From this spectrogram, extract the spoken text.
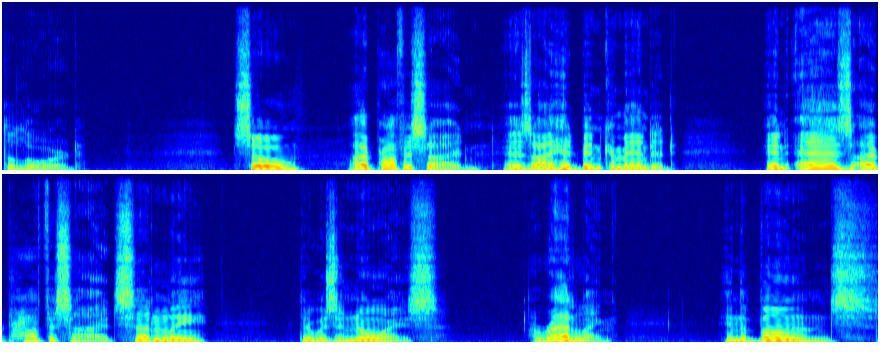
the Lord. So I prophesied as I had been commanded. And as I prophesied, suddenly there was a noise, a rattling, and the bones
